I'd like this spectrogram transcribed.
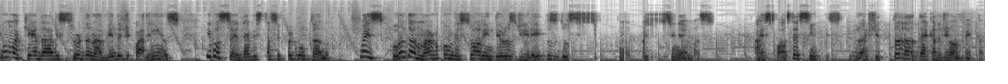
e uma queda absurda na venda de quadrinhos. E você deve estar se perguntando, mas quando a Marvel começou a vender os direitos dos cinemas? A resposta é simples. Durante toda a década de 90,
